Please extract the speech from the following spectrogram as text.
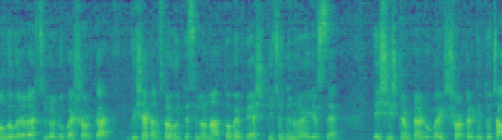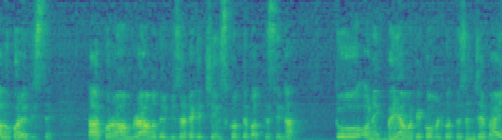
বন্ধ করে রাখছিল দুবাই সরকার। ভিসা ট্রান্সফার হইতেছিল না, তবে বেশ কিছুদিন হয়ে গেছে। এই সিস্টেমটা দুবাই সরকার কিন্তু চালু করে দিচ্ছে তারপরে আমরা আমাদের ভিসাটাকে চেঞ্জ করতে পারতেছি না। তো অনেক ভাই আমাকে কমেন্ট করতেছেন যে, ভাই,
